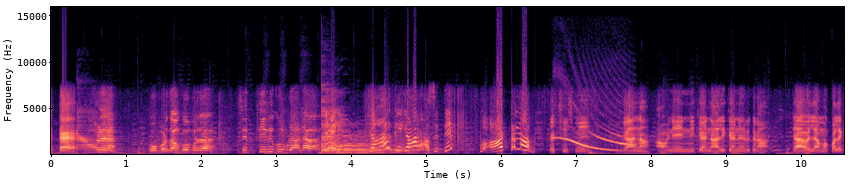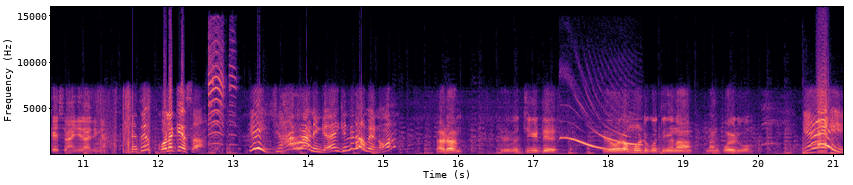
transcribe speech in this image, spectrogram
அத்தை. அவனே கூப்பிடுறதான் கூப்பிடுற. சித்தின்னு கூப்பிடாடா யாருக்கு யாரா சித்தி? போட்டனா எக்ஸ்கியூஸ் மீ வேணாம் அவனே இன்னைக்கே நாளைக்கேன்னு இருக்கிறான். தேவையில்லாம கொலை கேஸ் வாங்கிடாதீங்க. என்னது கொலகேசா ஏய் யாரா நீங்க? என்னடா வேணும்? மேடம் இதை வச்சுக்கிட்டு ஏதோ ஒரு அமௌண்ட் கொடுத்தீங்கன்னா நாங்க போயிடுவோம். ஏய்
